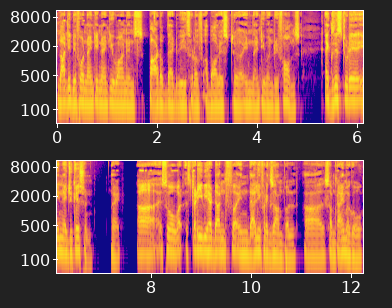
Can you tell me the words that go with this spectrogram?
largely before 1991 and part of that we sort of abolished uh, in 91 reforms exists today in education, right? Uh, so what a study we had done for, in Delhi, for example, uh, some time ago,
